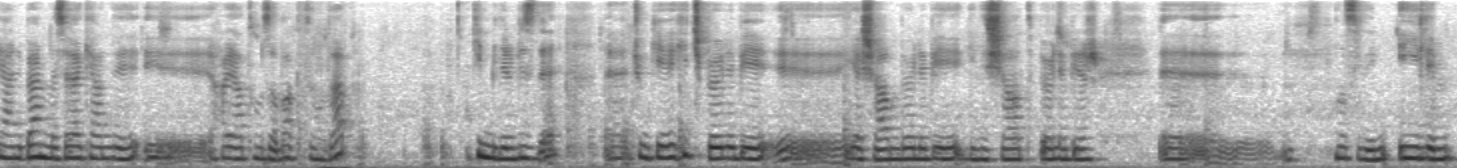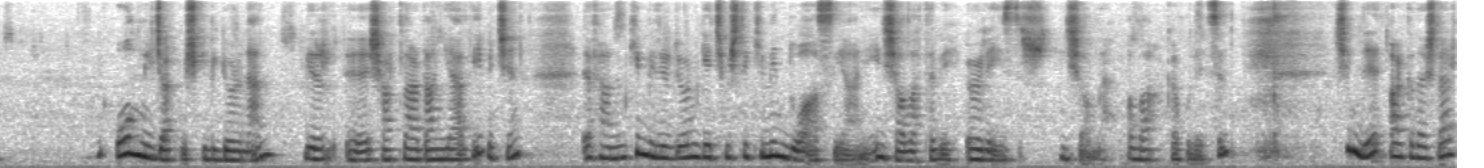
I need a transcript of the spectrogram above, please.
Yani ben mesela kendi e, hayatımıza baktığımda kim bilir biz de e, çünkü hiç böyle bir e, yaşam, böyle bir gidişat, böyle bir e, nasıl diyeyim eğilim olmayacakmış gibi görünen bir e, şartlardan geldiğim için efendim kim bilir diyorum geçmişte kimin duası yani? İnşallah tabi öyleyizdir. İnşallah. Allah kabul etsin. Şimdi arkadaşlar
